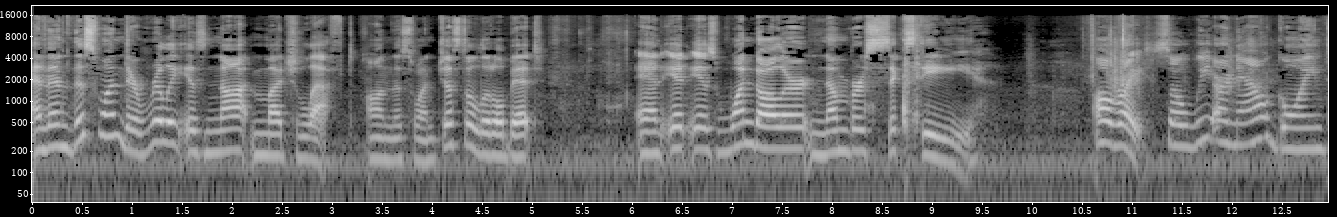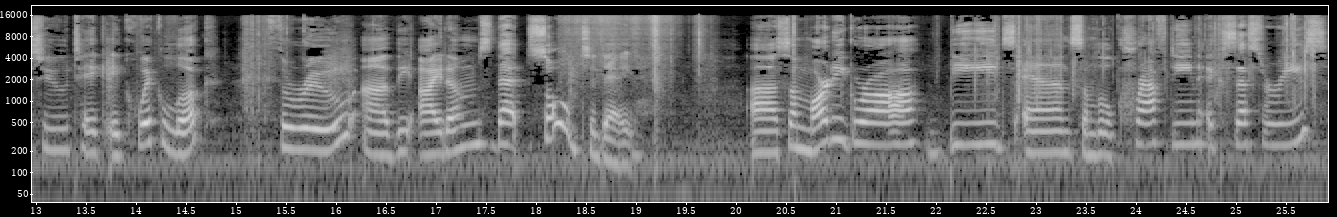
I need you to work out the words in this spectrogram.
And then this one, there really is not much left on this one, just a little bit. And it is $1, number 60. All right, so we are now going to take a quick look through uh, the items that sold today. Uh, some Mardi Gras beads and some little crafting accessories.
